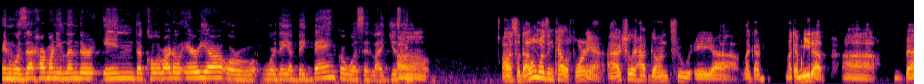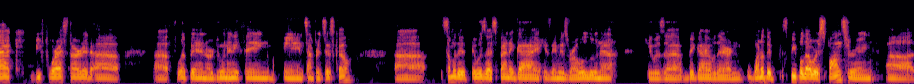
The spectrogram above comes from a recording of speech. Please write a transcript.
And was that hard money lender in the Colorado area or were they a big bank or was it like just? In- uh, uh, so that one was in California. I actually had gone to a, uh, like a, like a meetup, uh, back before I started uh, uh, flipping or doing anything in San Francisco. Uh, some of the it was a Hispanic guy. His name is Raul Luna. He was a big guy over there, and one of the people that were sponsoring, uh,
